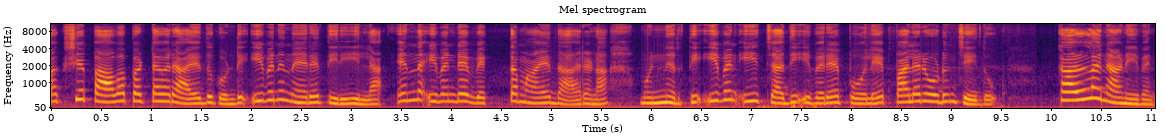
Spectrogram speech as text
പക്ഷെ പാവപ്പെട്ടവരായതുകൊണ്ട് ഇവന് നേരെ തിരിയില്ല എന്ന ഇവന്റെ വ്യക്തമായ ധാരണ മുൻനിർത്തി ഇവൻ ഈ ചതി ഇവരെ പോലെ പലരോടും ചെയ്തു. കള്ളനാണ് ഇവൻ.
